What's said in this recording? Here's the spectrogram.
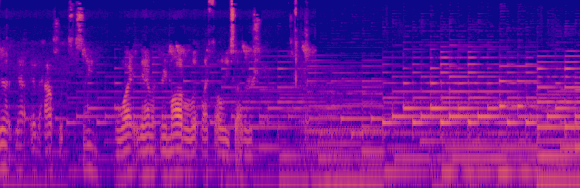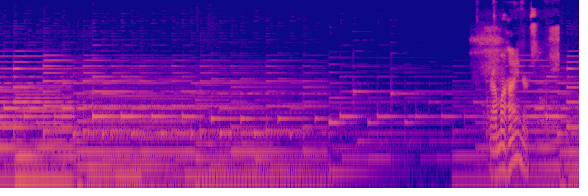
It, yeah, the house looks the same. Why they haven't remodeled it like all these others. Grandma Heiner's.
